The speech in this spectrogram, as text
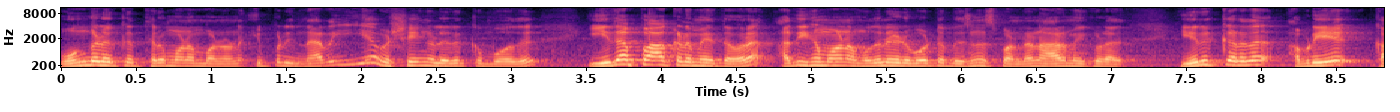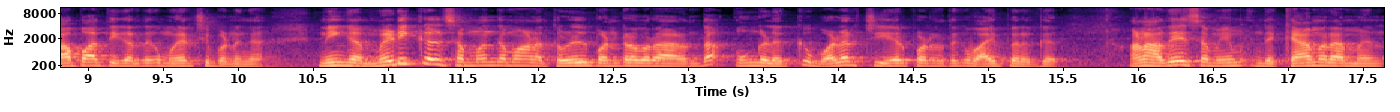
உங்களுக்கு திருமணம் பண்ணணும் இப்படி நிறைய விஷயங்கள் இருக்கும்போது இதை பார்க்கணுமே தவிர அதிகமான முதலீடு போட்டு பிஸ்னஸ் பண்ணுறேன்னு ஆரம்பிக்கக்கூடாது. இருக்கிறத அப்படியே காப்பாற்றிக்கிறதுக்கு முயற்சி பண்ணுங்கள் நீங்கள் மெடிக்கல் சம்மந்தமான தொழில் பண்ணுறவராக இருந்தால் உங்களுக்கு வளர்ச்சி ஏற்படுறதுக்கு வாய்ப்பு இருக்குது ஆனால் அதே சமயம் இந்த கேமராமேன்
